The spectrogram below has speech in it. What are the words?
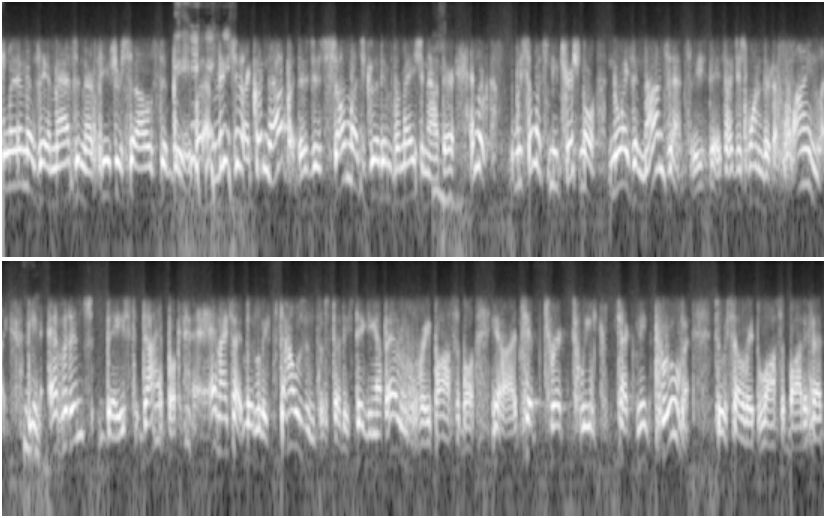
slim as they imagine their future selves to be." But I, mean, I couldn't help it. There's just so much good information out there, and look, with so much nutritional noise and nonsense these days, I just wanted there to finally be an mm-hmm. evidence-based diet book. And I cite literally thousands of studies digging up every possible, you know, tip, trick, tweak, technique proven to accelerate the loss of body fat,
